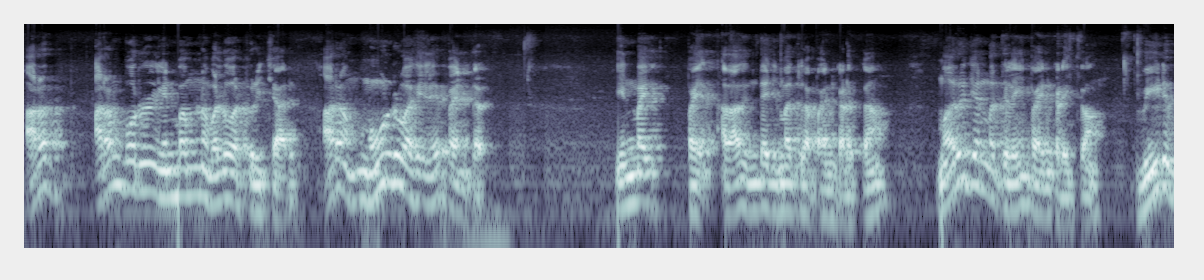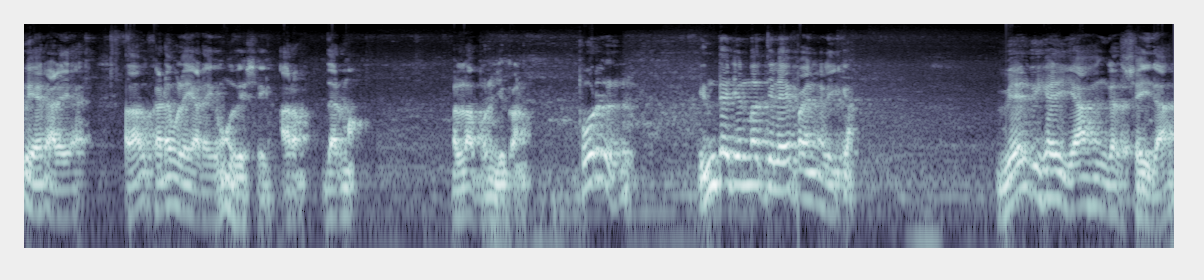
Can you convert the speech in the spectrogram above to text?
அற அறம்பொருள் இன்பம்னு வள்ளுவர் பிரித்தார் அறம் மூன்று வகையிலே பயன் தரும் இன்மை பயன் அதாவது இந்த ஜென்மத்தில் பயன் கிடைக்கும். மறு ஜென்மத்திலையும் பயன் கிடைக்கும். வீடு பெயர் அடைய அதாவது கடவுளை அடையவும் உதவி செய்யும். அறம் தர்மம். நல்லா புரிஞ்சுக்கணும். பொருள் இந்த ஜென்மத்திலே பயனளிக்கும். வேள்விகள் யாகங்கள் செய்தால்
